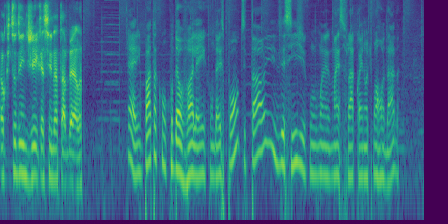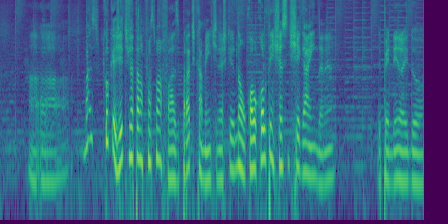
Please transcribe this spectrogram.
É o que tudo indica, assim, na tabela. É, ele empata com, com o Del Valle aí com 10 pontos e tal e decide com o mais, mais fraco aí na última rodada. Ah, ah, mas de qualquer jeito já tá na próxima fase, praticamente, né? Acho que não, o Colo-Colo tem chance de chegar ainda, né? Dependendo aí do.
